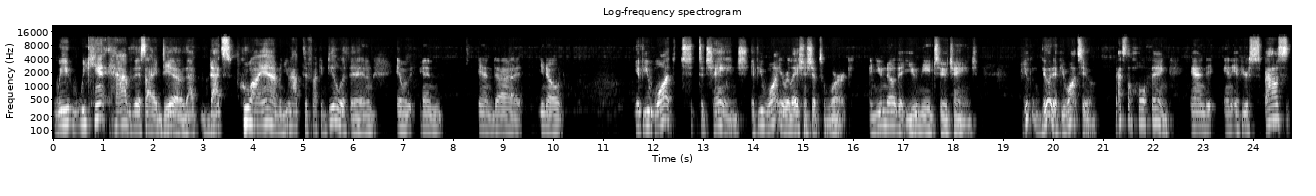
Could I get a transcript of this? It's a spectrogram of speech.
we we can't have this idea that that's who I am and you have to fucking deal with it. And and and and uh, you know if you want to change if you want your relationship to work and you know that you need to change you can do it if you want to. That's the whole thing. And and if your spouse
